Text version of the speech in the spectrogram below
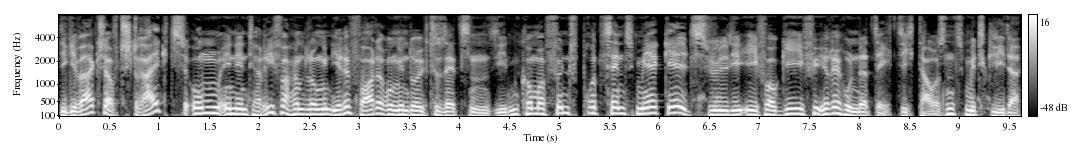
Die Gewerkschaft streikt, um in den Tarifverhandlungen ihre Forderungen durchzusetzen. 7,5 Prozent mehr Geld will die EVG für ihre 160.000 Mitglieder.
